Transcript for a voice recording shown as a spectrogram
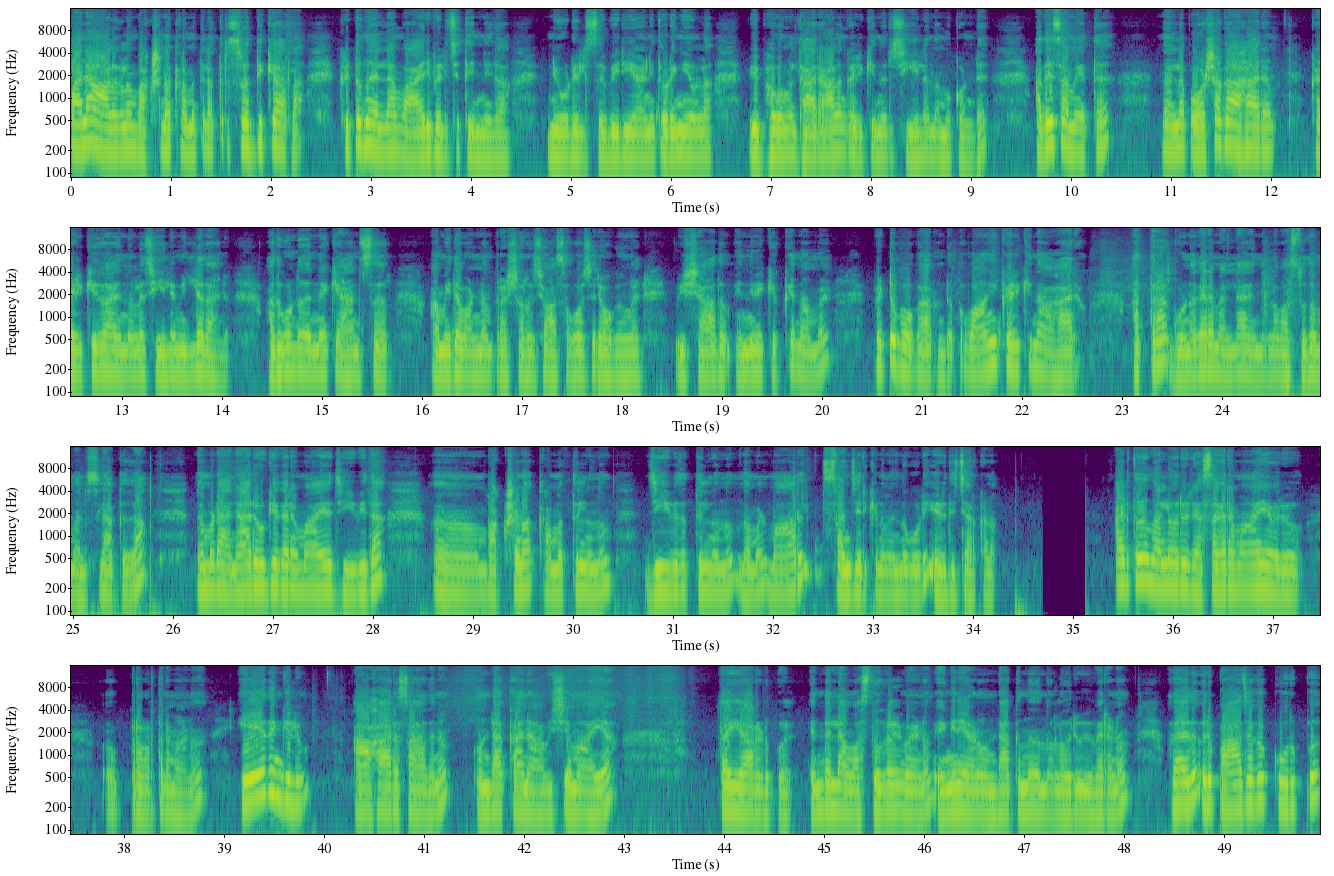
പല ആളുകളും ഭക്ഷണക്രമത്തിൽ അത്ര ശ്രദ്ധിക്കാറില്ല. കിട്ടുന്നതെല്ലാം വാരി വലിച്ച് തിന്നുക ന്യൂഡിൽസ് ബിരിയാണി തുടങ്ങിയുള്ള വിഭവങ്ങൾ ധാരാളം കഴിക്കുന്ന ഒരു ശീലം നമുക്കുണ്ട്. അതേസമയത്ത് നല്ല പോഷകാഹാരം കഴിക്കുക എന്നുള്ള ശീലം ഇല്ലതാനും അതുകൊണ്ട് തന്നെ ക്യാൻസർ അമിതവണ്ണം പ്രഷർ ശ്വാസകോശ രോഗങ്ങൾ വിഷാദം എന്നിവയ്ക്കൊക്കെ നമ്മൾ പെട്ടുപോകാറുണ്ട്. അപ്പോൾ വാങ്ങിക്കഴിക്കുന്ന ആഹാരം അത്ര ഗുണകരമല്ല എന്നുള്ള വസ്തുത മനസ്സിലാക്കുക. നമ്മുടെ അനാരോഗ്യകരമായ ജീവിത ഭക്ഷണ ക്രമത്തിൽ നിന്നും ജീവിതത്തിൽ നിന്നും നമ്മൾ മാറി സഞ്ചരിക്കണമെന്ന് കൂടി എഴുതി ചേർക്കണം. അടുത്തത് നല്ലൊരു രസകരമായ ഒരു പ്രവർത്തനമാണ്. ഏതെങ്കിലും ആഹാര സാധനം ഉണ്ടാക്കാൻ ആവശ്യമായ തയ്യാറെടുപ്പുകൾ എന്തെല്ലാം വസ്തുക്കൾ വേണം എങ്ങനെയാണ് ഉണ്ടാക്കുന്നത് എന്നുള്ള ഒരു വിവരണം അതായത് ഒരു പാചകക്കുറിപ്പ്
